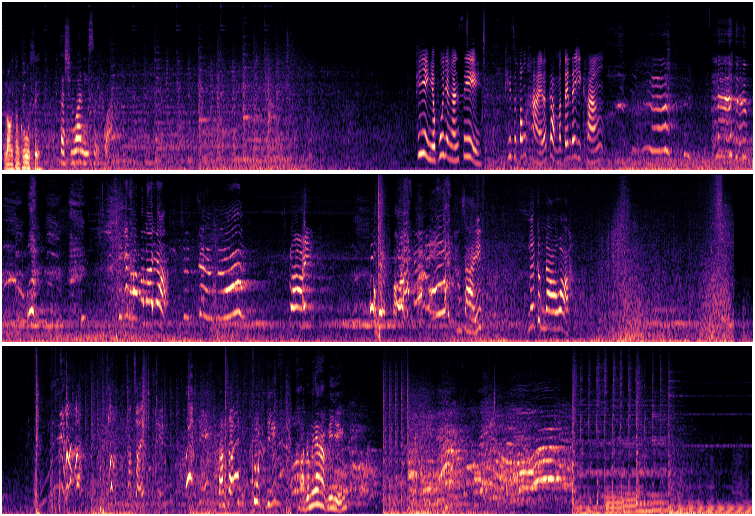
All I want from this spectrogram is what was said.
ลองทั้งคู่สิ แต่ฉันว่านี้สวยกว่า พี่หญิงอย่าพูดอย่างนั้นสิ พี่จะต้องหายแล้วกลับมาเต้นได้อีกครั้ง หยุดหญิง ขาจะไม่ได้หักนี่หญิง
